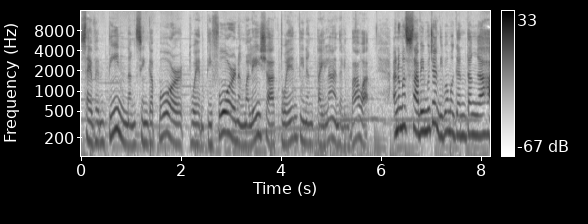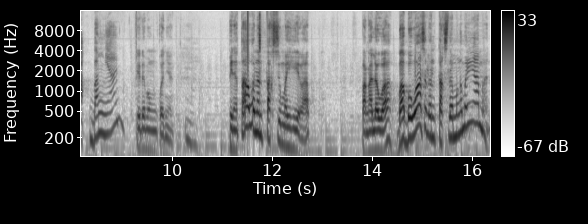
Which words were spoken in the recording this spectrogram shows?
17 ng Singapore, 24 ng Malaysia, 20 ng Thailand, halimbawa. Ano masasabi mo dyan? Di ba magandang uh, hakbang yan? Tignan mong kwan yan. Pinatawan ng tax yung mahihirap. Pangalawa, babawasan ang tax ng mga mayayaman.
